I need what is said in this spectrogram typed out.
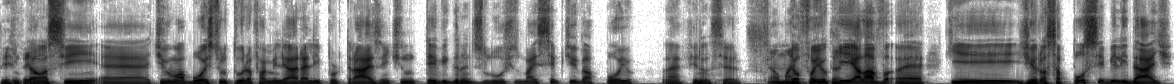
Perfeito. Então, assim, é, tive uma boa estrutura familiar ali por trás. A gente não teve grandes luxos, mas sempre tive apoio né, financeiro. É então foi importante. o que ela é, que gerou essa possibilidade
